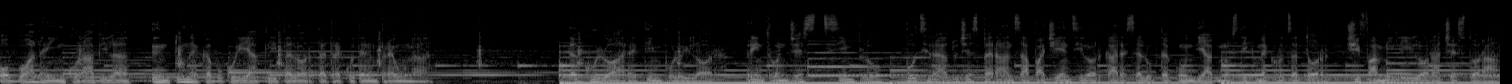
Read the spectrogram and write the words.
O boală incurabilă întunecă bucuria clipelor petrecute împreună. Dă culoare timpului lor. Printr-un gest simplu, poți readuce speranța pacienților care se luptă cu un diagnostic necruțător și familiilor acestora.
